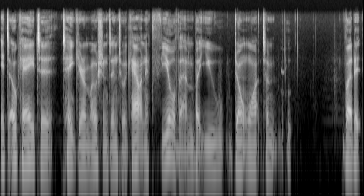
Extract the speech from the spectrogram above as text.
it's okay to take your emotions into account and feel them but you don't want to let it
